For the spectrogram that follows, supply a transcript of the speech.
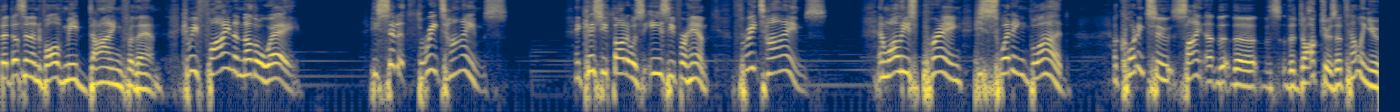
that doesn't involve me dying for them? Can we find another way? He said it three times. In case you thought it was easy for him, three times. And while he's praying, he's sweating blood. According to science, uh, the, the, the doctors are telling you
